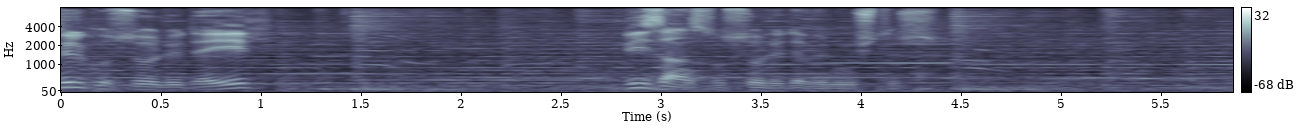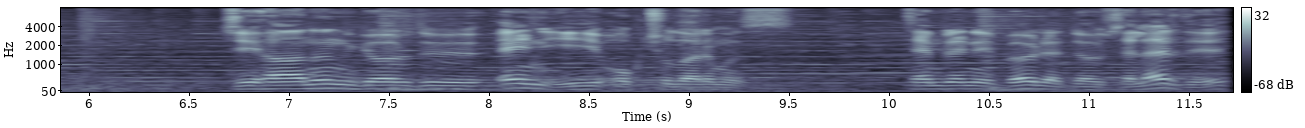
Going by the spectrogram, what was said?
Türk usulü değil, Bizans usulü dövülmüştür. Cihanın gördüğü en iyi okçularımız temreni böyle dövselerdi,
